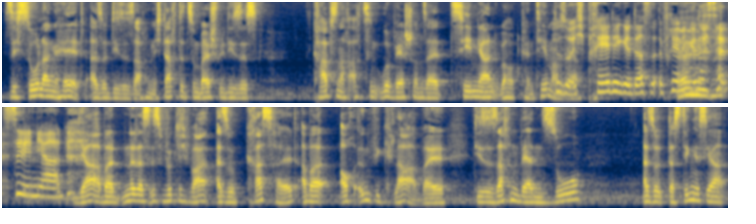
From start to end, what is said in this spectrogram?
sich so lange hält, also diese Sachen. Ich dachte zum Beispiel, dieses Carbs nach 18 Uhr wäre schon seit zehn Jahren überhaupt kein Thema. Du so, mehr. ich predige das, predige das seit zehn Jahren. Ja, aber ne, das ist wirklich wahr, also krass halt, aber auch irgendwie klar, weil diese Sachen werden so, also das Ding ist ja,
